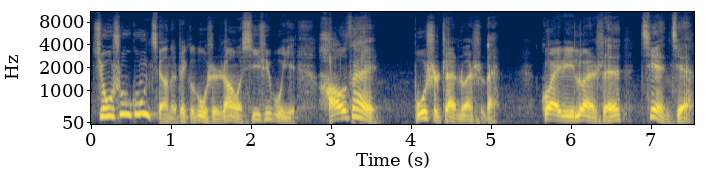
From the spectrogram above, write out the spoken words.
九叔公讲的这个故事让我唏嘘不已。好在不是战乱时代，怪力乱神渐渐。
